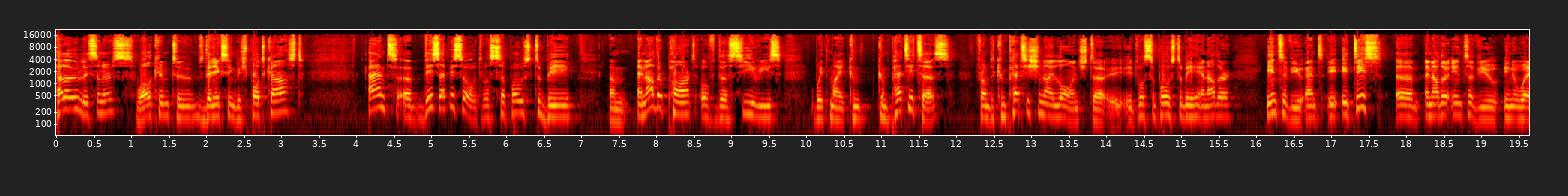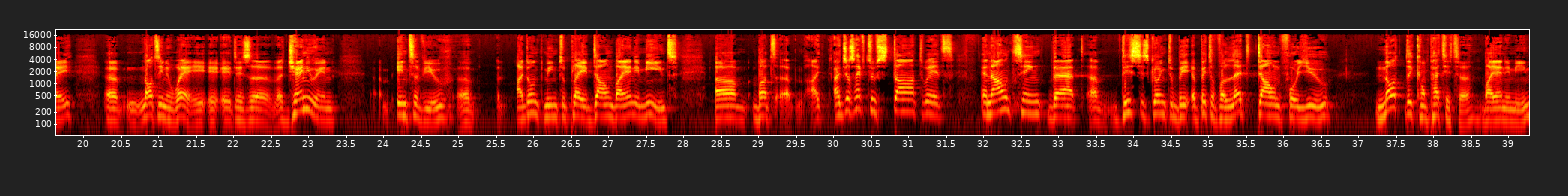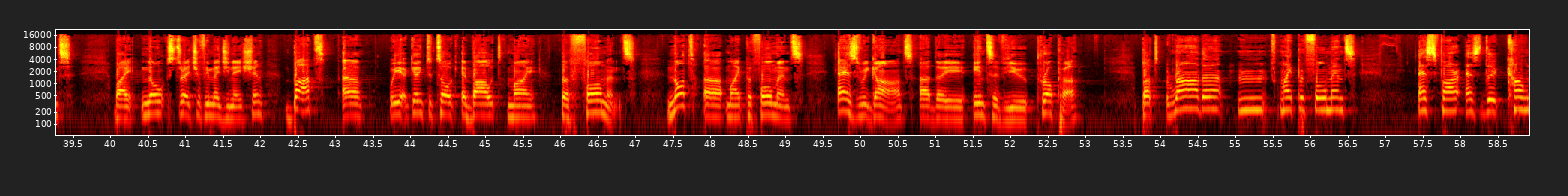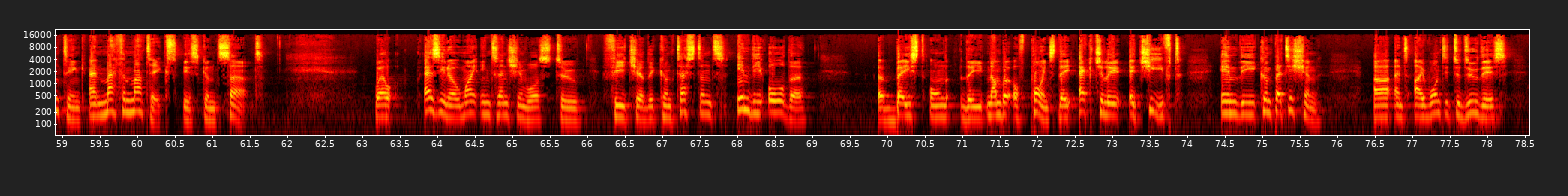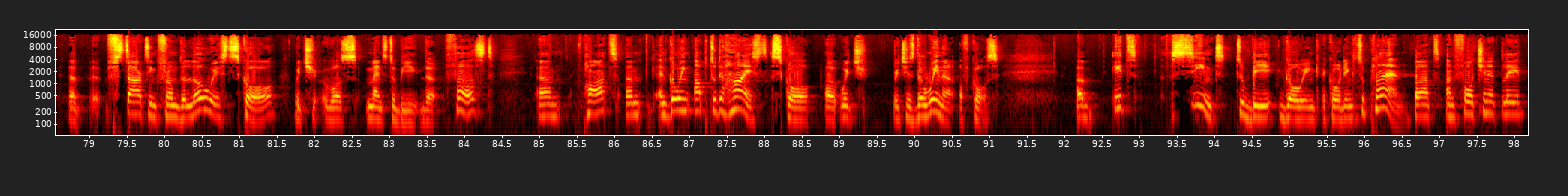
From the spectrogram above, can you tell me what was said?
Hello, listeners. Welcome to Zdenek's English podcast. And uh, this episode was supposed to be um, another part of the series with my com- competitors from the competition I launched. Uh, it was supposed to be another interview, and it, it is uh, another interview in a way. Uh, not in a way, it, it is a, a genuine um, interview. Uh, I don't mean to play it down by any means. Um, but uh, I, I just have to start with announcing that uh, this is going to be a bit of a letdown for you, not the competitor by any means, by no stretch of imagination, but uh, we are going to talk about my performance. Not uh, my performance as regards uh, the interview proper, but rather mm, my performance as far as the counting and mathematics is concerned. Well, as you know, my intention was to feature the contestants in the order uh, based on the number of points they actually achieved in the competition. Uh, and I wanted to do this uh, starting from the lowest score, which was meant to be the first, um, part um, and going up to the highest score, uh, which which is the winner, of course. Uh, it seemed to be going according to plan, but unfortunately,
